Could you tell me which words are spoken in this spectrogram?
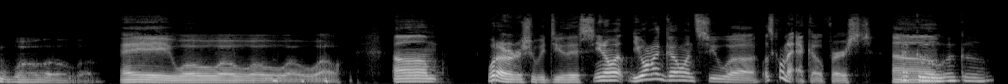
whoa, whoa. hey. Whoa, whoa, whoa, whoa, whoa. Um, what order should we do this? You know what? You want to go into uh, let's go into Echo first. Um, Echo, echo.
